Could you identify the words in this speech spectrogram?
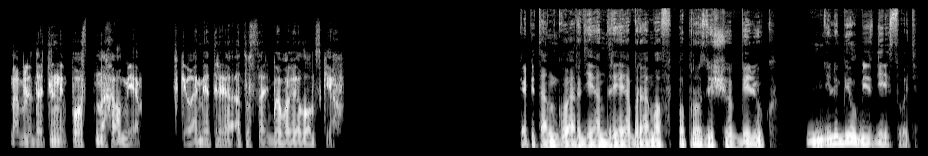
Наблюдательный пост на холме, в километре от усадьбы Вавилонских. Капитан гвардии Андрей Абрамов по прозвищу Бирюк не любил бездействовать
